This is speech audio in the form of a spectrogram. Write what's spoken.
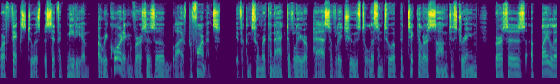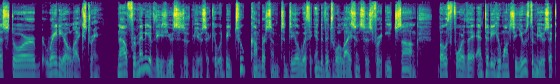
or fixed to a specific medium, a recording versus a live performance if a consumer can actively or passively choose to listen to a particular song to stream versus a playlist or radio like stream. Now, for many of these uses of music, it would be too cumbersome to deal with individual licenses for each song, both for the entity who wants to use the music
